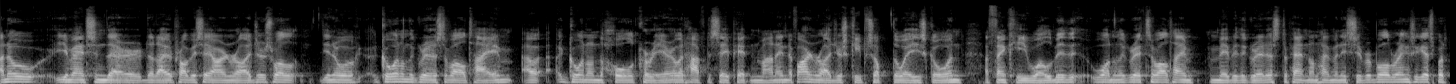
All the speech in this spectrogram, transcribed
I know you mentioned there that I would probably say Aaron Rodgers. Well, you know, going on the greatest of all time, uh, going on the whole career, I would have to say Peyton Manning. If Aaron Rodgers keeps up the way he's going, I think he will be one of the greats of all time, maybe the greatest, depending on how many Super Bowl rings he gets. But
